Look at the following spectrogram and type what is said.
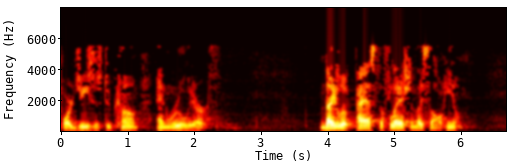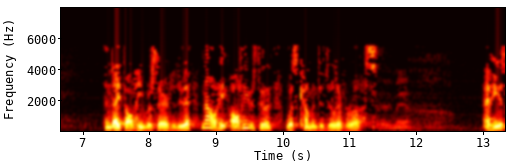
for Jesus to come and rule the earth. They looked past the flesh and they saw him. And they thought he was there to do that. No, he, all he was doing was coming to deliver us. And he's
